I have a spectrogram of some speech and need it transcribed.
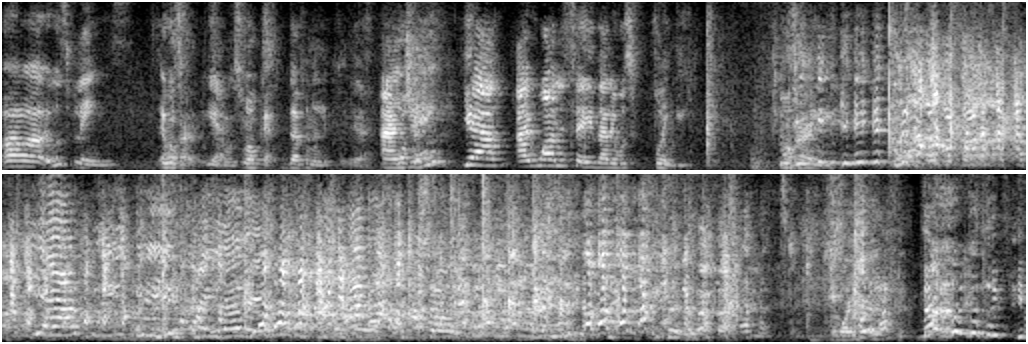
Uh, it was flings. It was okay. yeah. It was flings. Okay, definitely. Yeah. And okay. Jane? Yeah, I want to say that it was flingy. It was okay. flingy. yeah, flingy. I love it. so. Why are you laughing? No, because I feel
